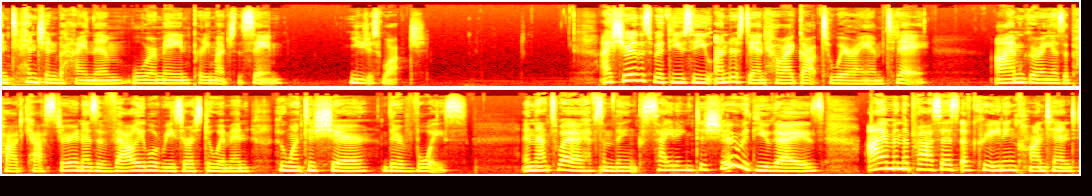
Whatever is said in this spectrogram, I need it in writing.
intention behind them will remain pretty much the same. You just watch. I share this with you so you understand how I got to where I am today. I'm growing as a podcaster and as a valuable resource to women who want to share their voice. And that's why I have something exciting to share with you guys. I'm in the process of creating content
